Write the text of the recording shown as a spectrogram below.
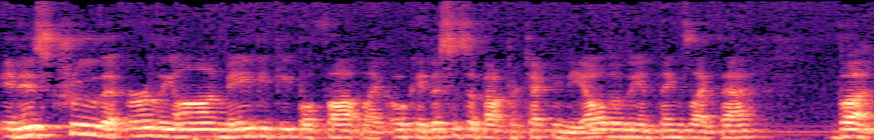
it is true that early on, maybe people thought, like, okay, this is about protecting the elderly and things like that. But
